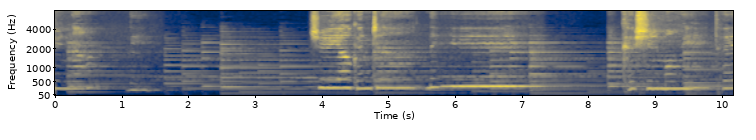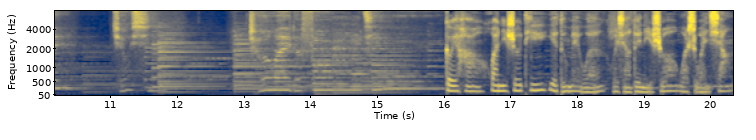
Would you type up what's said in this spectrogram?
去哪里？只要跟着你。可是梦一推就醒，车外的风景。各位好，欢迎收听夜读美文，我想对你说，我是文香。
